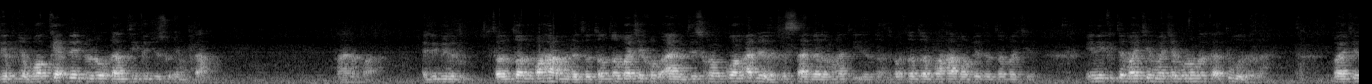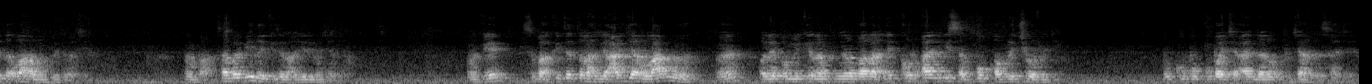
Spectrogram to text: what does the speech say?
dia punya vocab dia duduk dalam tiga juzuk yang pertama. Ha, nampak? Jadi bila tuan-tuan faham benda tu, tuan-tuan baca Quran, nanti sekurang-kurang ada kesan dalam hati tuan-tuan. Sebab tuan-tuan faham apa yang tuan-tuan baca. Ini kita baca macam burung kakak tua tu lah. Baca tak faham apa kita baca. Nampak? Sampai bila kita nak jadi macam tu? Okey? Sebab kita telah diajar lama eh, oleh pemikiran-pemikiran barat ni, Quran is a book of ritual. Buku-buku bacaan dalam upacara saja.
